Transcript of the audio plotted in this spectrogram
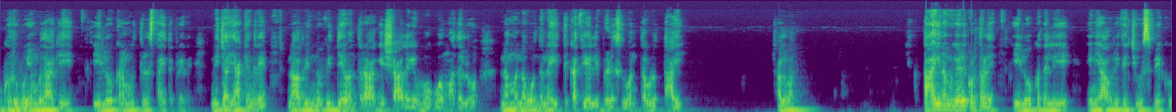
ಗುರುವು ಎಂಬುದಾಗಿ ಈ ಲೋಕ ನಮಗೆ ತಿಳಿಸ್ತಾ ಇದೆ ಪ್ರೇರೆ ನಿಜ, ಯಾಕೆಂದ್ರೆ ನಾವಿನ್ನು ವಿದ್ಯಾವಂತರಾಗಿ ಶಾಲೆಗೆ ಹೋಗುವ ಮೊದಲು ನಮ್ಮನ್ನ ಒಂದು ನೈತಿಕತೆಯಲ್ಲಿ ಬೆಳೆಸುವಂತವಳು ತಾಯಿ. ಅಲ್ವಾ? ತಾಯಿ ನಮ್ಗೆ ಹೇಳಿಕೊಡ್ತಾಳೆ, ಈ ಲೋಕದಲ್ಲಿ ನೀನು ಯಾವ ರೀತಿ ಜೀವಿಸ್ಬೇಕು?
